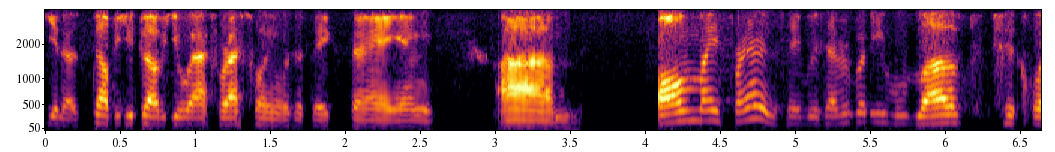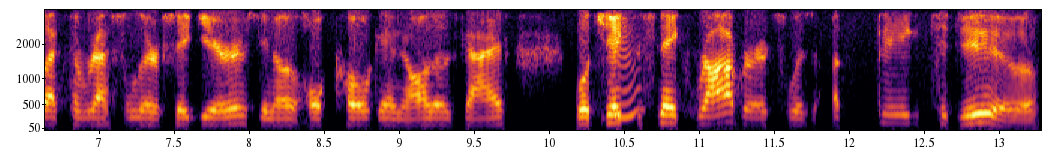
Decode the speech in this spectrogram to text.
you know, WWF wrestling was a big thing, and um, all my friends, it was everybody who loved to collect the wrestler figures. You know, Hulk Hogan, and all those guys. Well, Jake mm-hmm. the Snake Roberts was a big to do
